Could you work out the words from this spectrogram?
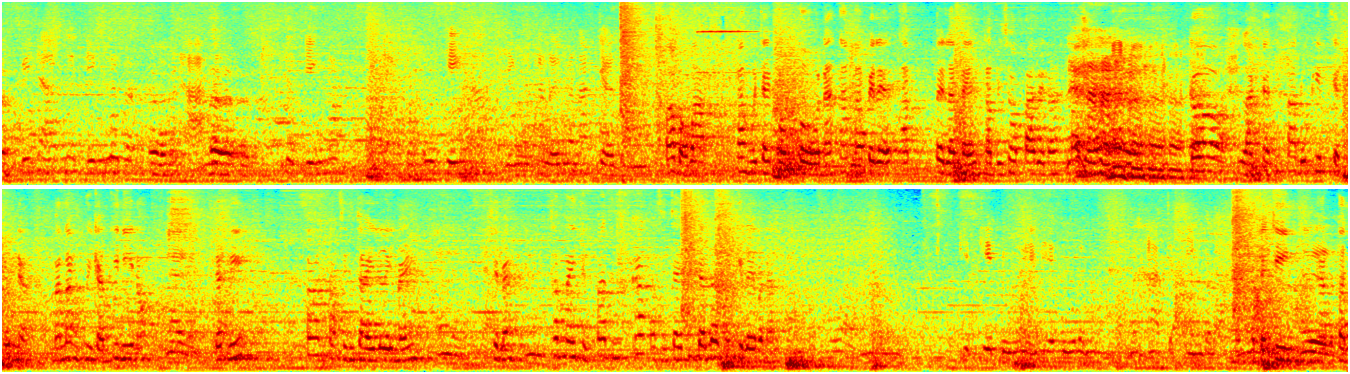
อวิชาเพื่อจริงหรือว่าเออมาถามเออเออจะจริงนะแต่บอกเออจริงนะจริงก็เลยมานัดเจอกันป้าบอกว่าป้าหัวใจผมโตนะถ้าป้าไปเลยรับเป็นอะไรรับผิดชอบป้าด้วยนะเออก็หลังจากที่ป้าดูคลิปเสร็จปุ๊บเนี่ยมานั่งคุยกันที่นี่เนาะเออทีนี้ป้าตัดสินใจเลยไหมเออใช่ไหมทำไมถึงป้าถึงกล้าตัดสินใจที่จะเลิกธุรกินเลยวันนั้น คิดคิดดูเห็นเห็นดูแล้วมันมันอาจจะจริงก็ได้มันจะจริงเอนะอตอน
